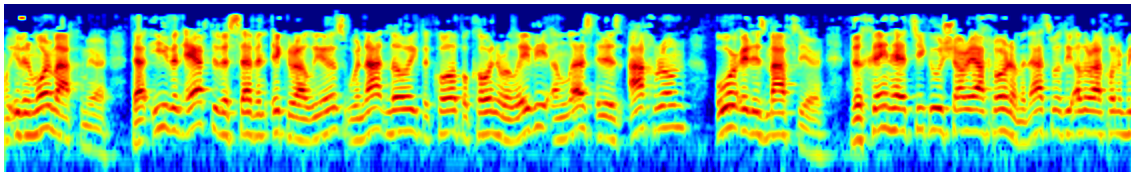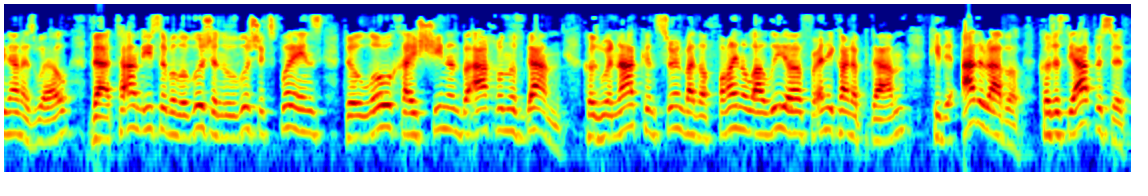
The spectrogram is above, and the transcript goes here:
Nowadays, even more machmir, that even after the seven ikra aliyahs, we're not knowing to call up a Kohen or a Levi unless it is achron or it is maftir. V'chein hetiku shari achronim, and that's what the other achronim bring down as well. That tam isa b'levush, and the levush explains the lo chayshinan ba'achron lefgam, because we're not concerned by the final aliyah for any kind of pgam. Ki the because it's the opposite.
